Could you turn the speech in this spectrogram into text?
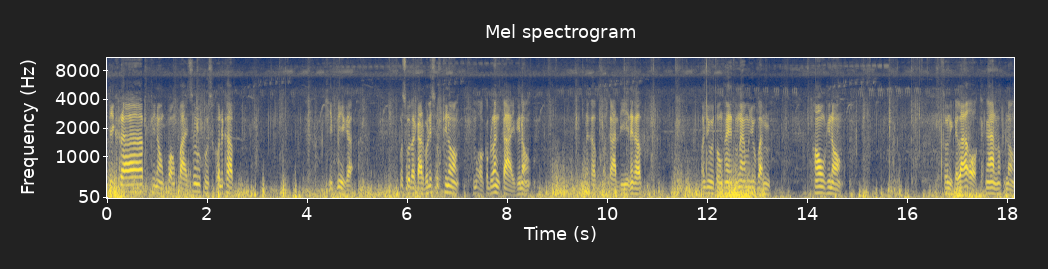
สวัสดีครับ พี่น้องปองป่ายสู้ผู้สุคนครับ คลิปนี้ก็ประสูดอากาศบริสุทธิ์พี่น้องมาออกกำลังกายพี่น้องนะครับ อากาศดีนะครับ มาอยู่ตรงไฮตรงหน้ามาอยู่บันเฮาพี่น้องส่วนนี้ก็ลาออกจากงานเนาะพี่น้อง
